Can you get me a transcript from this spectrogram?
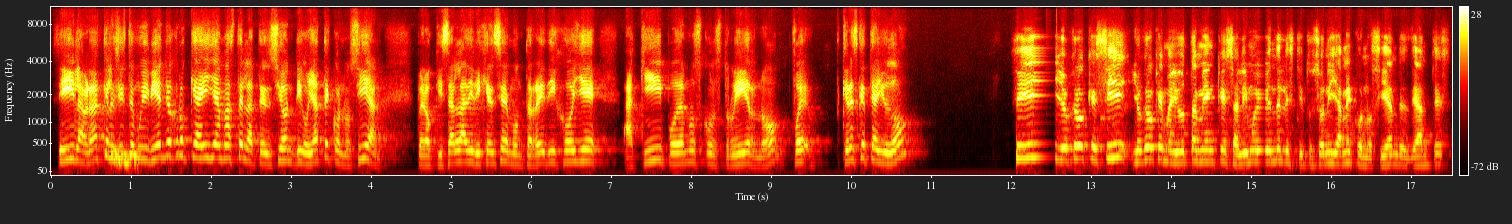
Sí, la verdad que lo hiciste muy bien. Yo creo que ahí llamaste la atención. Digo, ya te conocían, pero quizás la dirigencia de Monterrey dijo, oye, aquí podemos construir, ¿no? ¿Fue, ¿Crees que te ayudó? Sí, yo creo que sí. Yo creo que me ayudó también que salí muy bien de la institución y ya me conocían desde antes.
